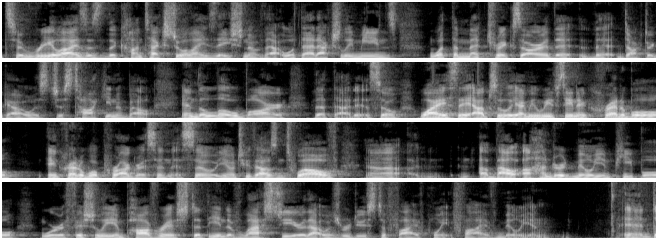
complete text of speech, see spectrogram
to realize is the contextualization of that, what that actually means, what the metrics are that, that Dr. Gao was just talking about, and the low bar that that is. So why I say absolutely, I mean, we've seen incredible incredible progress in this. So, you know, 2012, uh, about 100 million people were officially impoverished. At the end of last year, that was reduced to 5.5 million. And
